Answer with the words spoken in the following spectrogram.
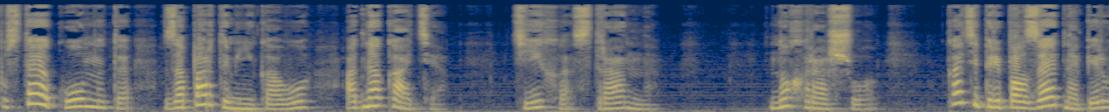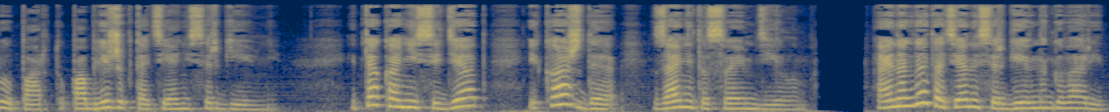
Пустая комната, за партами никого, одна Катя. Тихо, странно, но хорошо. Катя переползает на первую парту, поближе к Татьяне Сергеевне. И так они сидят, и каждая занята своим делом. А иногда Татьяна Сергеевна говорит.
